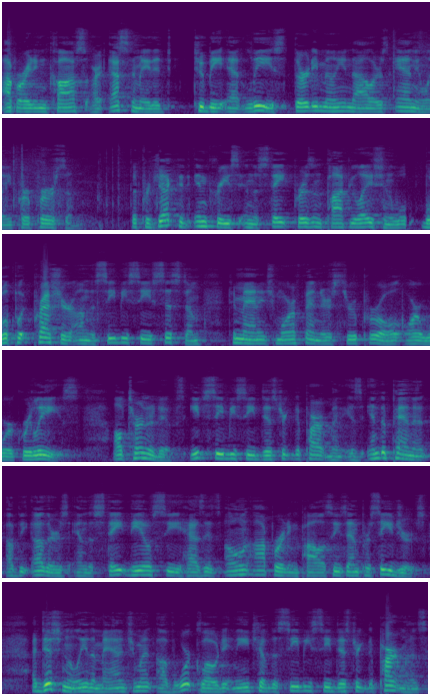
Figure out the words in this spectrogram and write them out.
Operating costs are estimated to be at least $30 million annually per person. The projected increase in the state prison population will, will put pressure on the CBC system to manage more offenders through parole or work release. Alternatives. Each CBC district department is independent of the others and the state DOC has its own operating policies and procedures. Additionally, the management of workload in each of the CBC district departments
